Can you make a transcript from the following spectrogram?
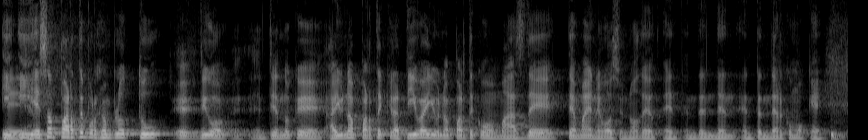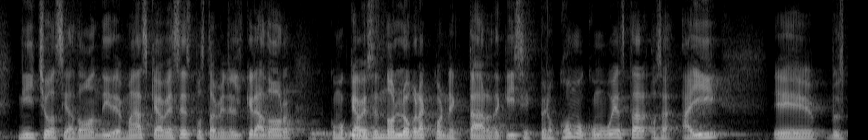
Y, Eh, y esa parte, por ejemplo, tú, eh, digo, entiendo que hay una parte creativa y una parte como más de tema de negocio, ¿no? De en- en- en- entender como que nicho, hacia dónde y demás, que a veces, pues también el creador, como que a veces no logra conectar de que dice, pero ¿cómo? ¿Cómo voy a estar? O sea, ahí, eh, pues,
